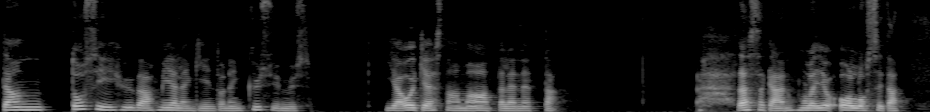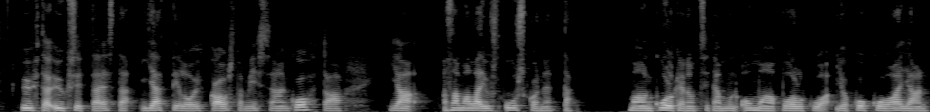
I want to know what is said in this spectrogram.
tämä on tosi hyvä, mielenkiintoinen kysymys. Ja oikeastaan mä ajattelen, että tässäkään mulla ei ole ollut sitä yhtä yksittäistä jättiloikkausta missään kohtaa. Ja samalla just uskon, että mä oon kulkenut sitä mun omaa polkua jo koko ajan,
